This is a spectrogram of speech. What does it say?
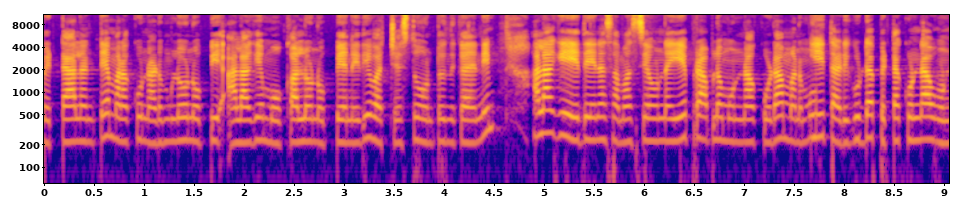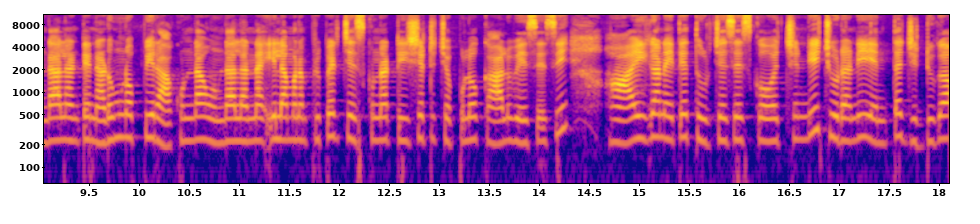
పెట్టాలంటే మనకు నడుములో నొప్పి అలాగే మోకాల్లో నొప్పి అనేది వచ్చేస్తూ ఉంటుంది కదండి. అలాగే ఏదైనా సమస్య ఉన్న ఏ ప్రాబ్లం ఉన్నా కూడా మనము ఈ తడిగుడ్డ పెట్టకుండా ఉండాలంటే నడుము నొప్పి రాకుండా ఉండాలన్నా ఇలా మనం ప్రిపేర్ చేసుకున్న టీషర్ట్ చెప్పులో కాలు వేసేసి హాయిగానైతే తుడిచేసేసుకోవచ్చండి. చూడండి ఎంత జిడ్డుగా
